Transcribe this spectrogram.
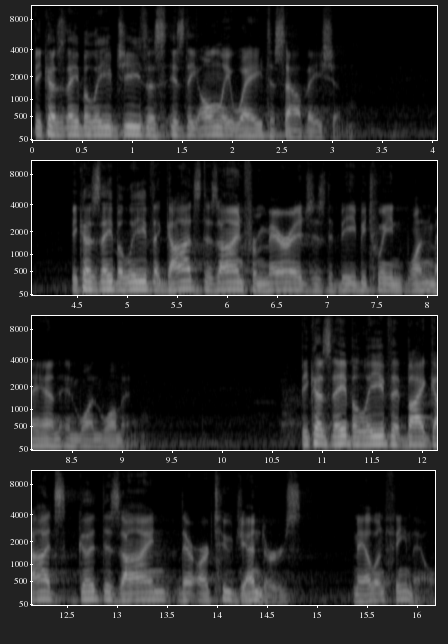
Because they believe Jesus is the only way to salvation. Because they believe that God's design for marriage is to be between one man and one woman. Because they believe that by God's good design, there are two genders, male and female.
